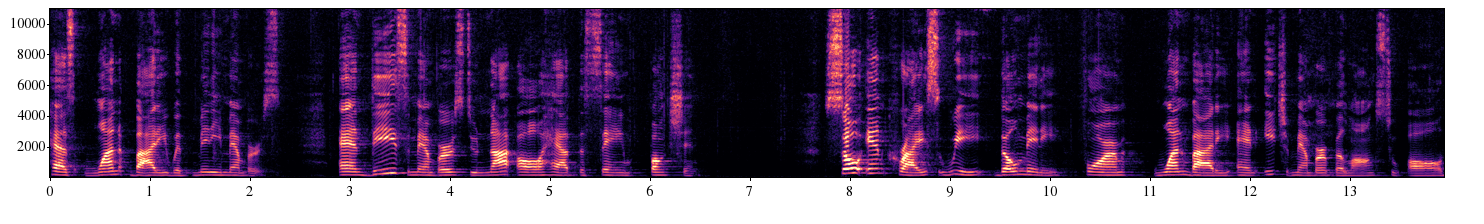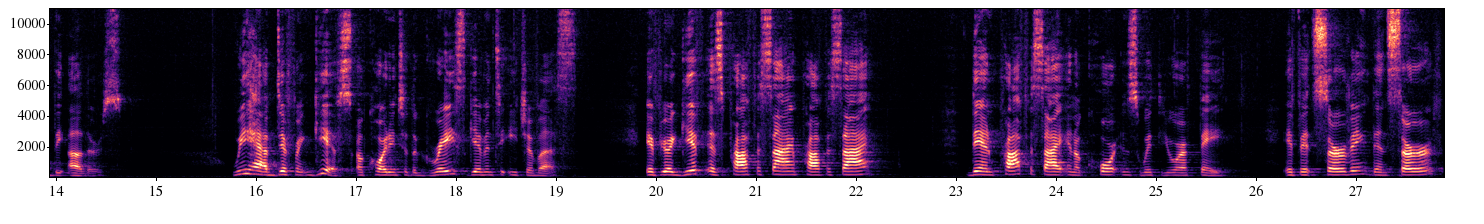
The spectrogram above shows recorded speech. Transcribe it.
has one body with many members and these members do not all have the same function. So in Christ, we, though many, form one body, and each member belongs to all the others. We have different gifts according to the grace given to each of us. If your gift is prophesying, prophesy. Then prophesy in accordance with your faith. If it's serving, then serve.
